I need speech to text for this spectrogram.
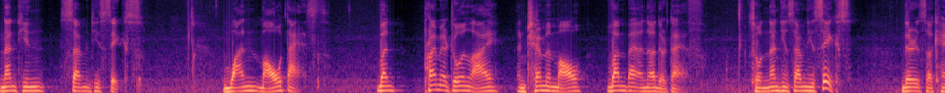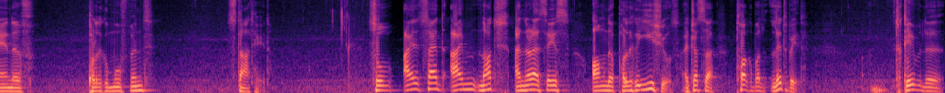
1976 when Mao death, when Premier Zhou Enlai and Chairman Mao one by another death. So 1976, there is a kind of political movement started. So I said I'm not analysis on the political issues. I just uh, talk about a little bit to give the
